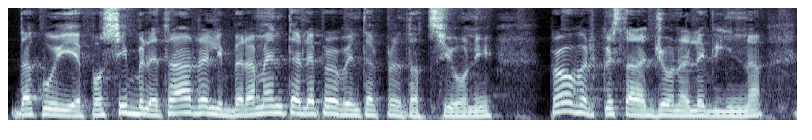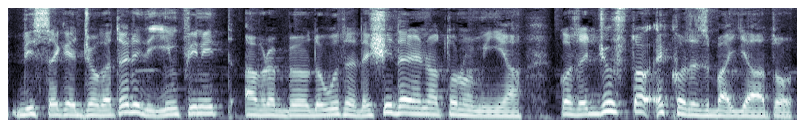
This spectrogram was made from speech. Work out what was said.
da cui è possibile trarre liberamente le proprie interpretazioni, Proprio per questa ragione Levin disse che i giocatori di Infinite avrebbero dovuto decidere in autonomia cosa è giusto e cosa è sbagliato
